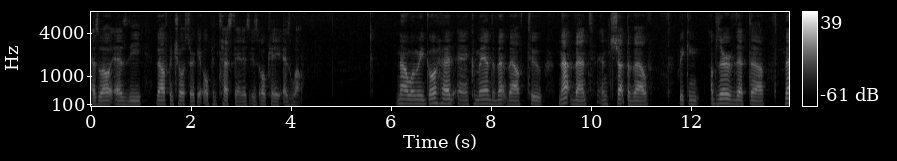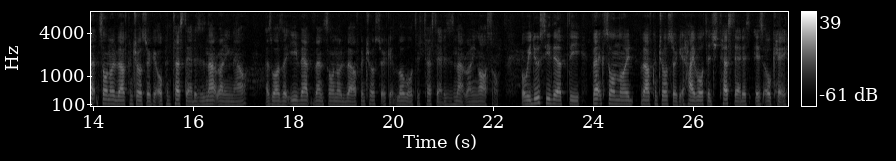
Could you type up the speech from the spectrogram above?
as well as the valve control circuit open test status is okay as well. Now when we go ahead and command the vent valve to not vent and shut the valve, we can observe that the vent solenoid valve control circuit open test status is not running now, as well as the EVAP vent solenoid valve control circuit low voltage test status is not running also. But we do see that the vent solenoid valve control circuit high voltage test status is okay.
